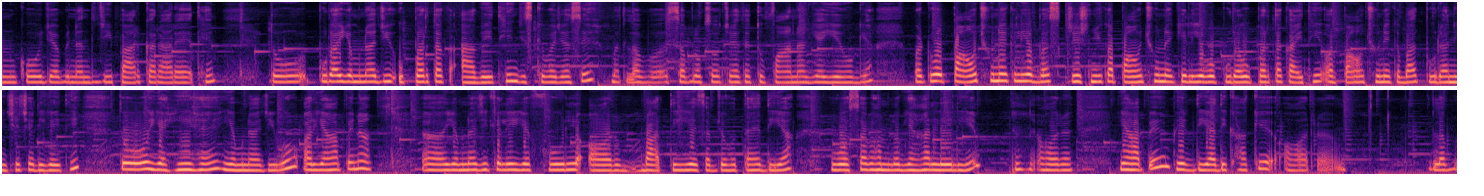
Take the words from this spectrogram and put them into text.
उनको जब नंद जी पार करा रहे थे तो पूरा यमुना जी ऊपर तक आ गई थी, जिसकी वजह से मतलब सब लोग सोच रहे थे तूफ़ान आ गया, ये हो गया। बट वो पाँव छूने के लिए बस, कृष्ण जी का पाँव छूने के लिए वो पूरा ऊपर तक आई थी और पाँव छूने के बाद पूरा नीचे चली गई थी। तो यही है यमुना जी वो। और यहाँ पे ना यमुना जी के लिए ये फूल और बाती, ये सब जो होता है दिया, वो सब हम लोग यहाँ ले लिए। और यहाँ पे फिर दिया दिखा के और मतलब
